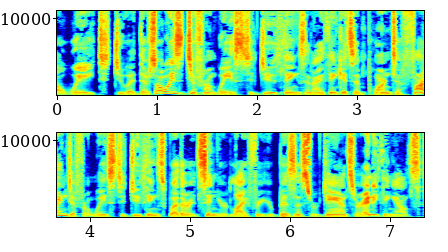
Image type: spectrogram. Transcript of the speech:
a way to do it. There's always different ways to do things. And I think it's important to find different ways to do things, whether it's in your life or your business or dance or anything else.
